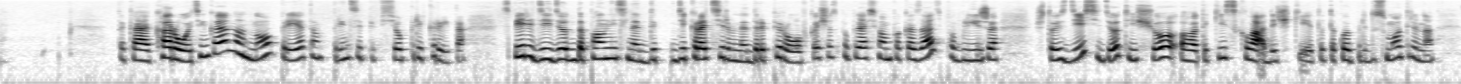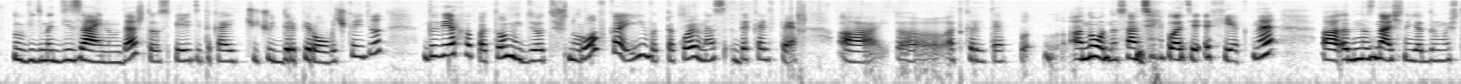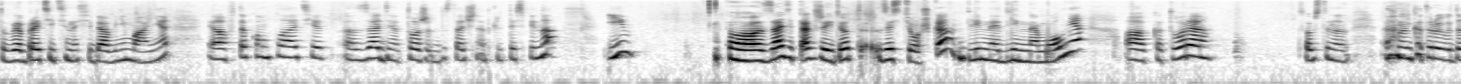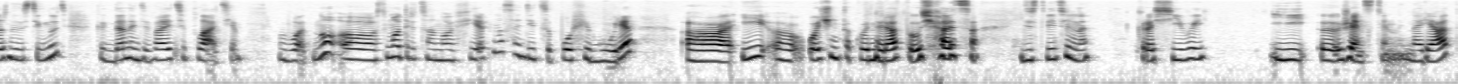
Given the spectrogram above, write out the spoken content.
такая коротенькая, но, но при этом, в принципе, все прикрыто. Спереди идет дополнительная декоративная драпировка. Сейчас попытаюсь вам показать поближе, что здесь идет еще а, такие складочки. Это такое предусмотрено ну, видимо, дизайном, да, что спереди такая чуть-чуть драпировочка идет до верха, потом идет шнуровка и вот такое у нас декольте а, а, открытое. Оно на самом деле платье эффектное, а, однозначно я думаю, что вы обратите на себя внимание а, в таком платье. Сзади тоже достаточно открытая спина и сзади также идет застежка, длинная-длинная молния, которая собственно, которую вы должны застегнуть, когда надеваете платье. Вот, но э, смотрится оно эффектно, садится по фигуре, э, и э, очень такой наряд получается действительно красивый и э, женственный наряд.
